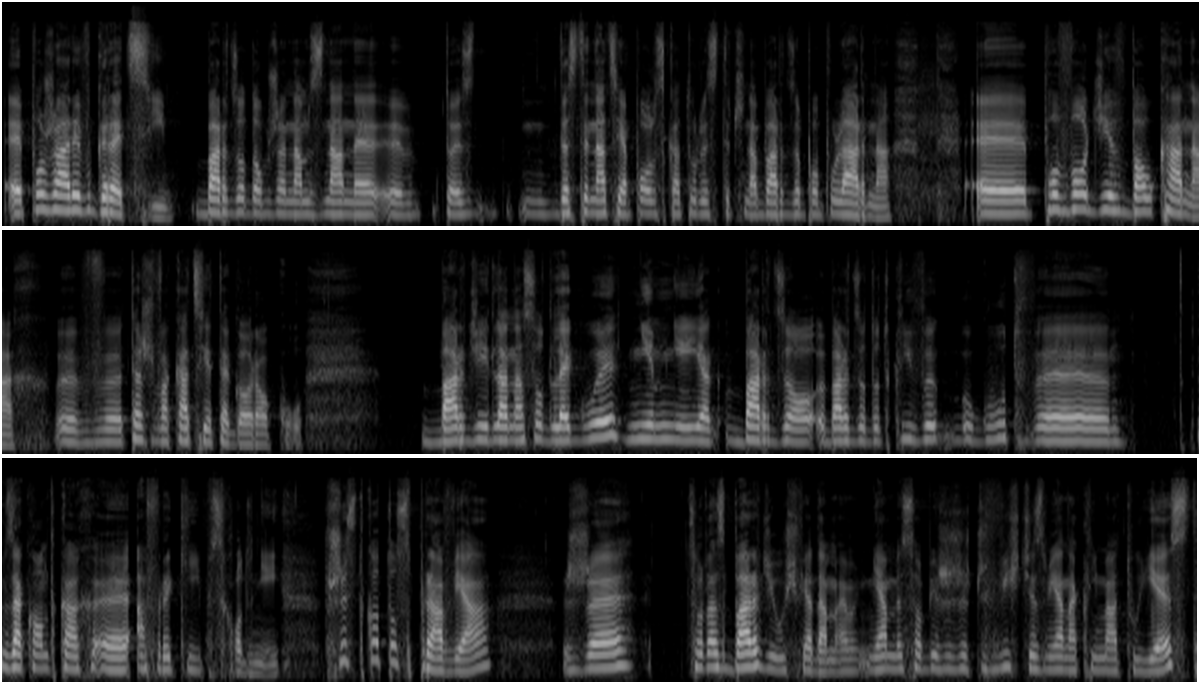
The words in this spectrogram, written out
E, Pożary w Grecji, bardzo dobrze nam znane, e, to jest destynacja polska turystyczna bardzo popularna. E, Powodzie w Bałkanach, e, w, też wakacje tego roku. Bardziej dla nas odległy, niemniej jak bardzo, bardzo dotkliwy głód w, w zakątkach e, Afryki Wschodniej. Wszystko to sprawia, że coraz bardziej uświadamiamy sobie, że rzeczywiście zmiana klimatu jest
